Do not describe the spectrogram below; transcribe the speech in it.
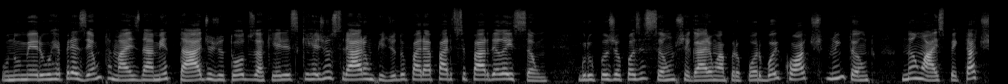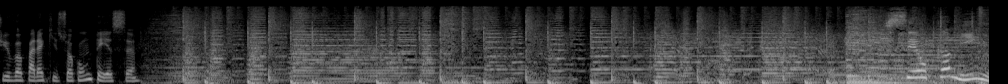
O número representa mais da metade de todos aqueles que registraram pedido para participar da eleição. Grupos de oposição chegaram a propor boicote, no entanto, não há expectativa para que isso aconteça. Seu caminho.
